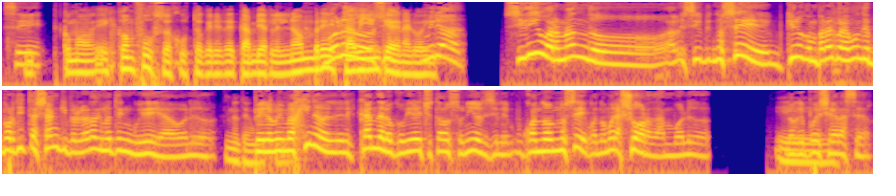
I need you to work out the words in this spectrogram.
Sí. como es confuso justo querer cambiarle el nombre, Boludo, está bien si- que hagan algo ahí. Mira, si Diego Armando, a ver, si- no sé, quiero comparar con algún deportista yankee, pero la verdad que no tengo idea, boludo. No tengo Pero me imagino el, el escándalo que hubiera hecho Estados Unidos si se le- cuando, no sé, cuando muera Jordan, boludo. Lo que Eh, puede llegar a ser.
